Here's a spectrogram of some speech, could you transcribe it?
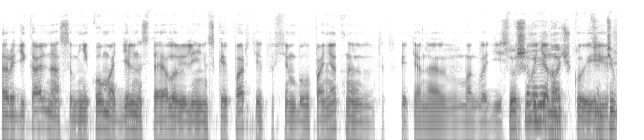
радикально, особняком отдельно стояла Ленинская партия, это всем было понятно, так сказать, она могла действовать Совершенно в одиночку. И... Тем,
